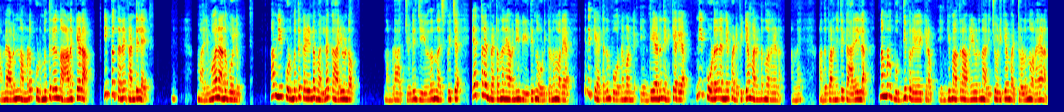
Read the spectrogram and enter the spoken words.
അമ്മ അവൻ നമ്മുടെ കുടുംബത്തിലൊരു നാണക്കേടാ. ഇപ്പൊ തന്നെ കണ്ടില്ലേ? മരുമോനാണ് പോലും. അവൻ ഈ കുടുംബത്തിൽ കഴിയേണ്ട വല്ല കാര്യമുണ്ടോ? നമ്മുടെ അച്ഛന്റെ ജീവിതം നശിപ്പിച്ച് എത്രയും പെട്ടെന്ന് തന്നെ അവൻ ഈ വീട്ടിൽ നിന്ന് ഓടിക്കണമെന്ന് പറയാം. ഇത് കേട്ടതും പൂർണം പറഞ്ഞു എന്ത് ചെയ്യണമെന്ന് എനിക്കറിയാം. നീ കൂടുതൽ എന്നെ പഠിപ്പിക്കാൻ വരണ്ടെന്ന് പറയണം. അമ്മേ അത് പറഞ്ഞിട്ട് കാര്യമില്ല. നമ്മൾ ബുദ്ധി പ്രയോഗിക്കണം. എങ്കിൽ മാത്രം അവനെ ഇവിടുന്ന് അടിച്ചോടിക്കാൻ പറ്റുള്ളൂ എന്ന് പറയണം.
